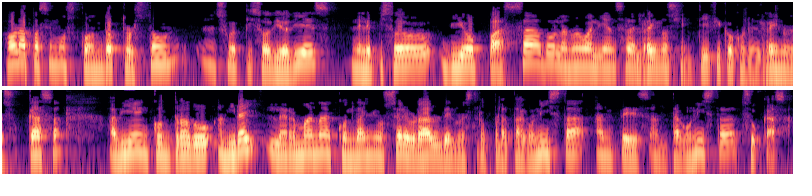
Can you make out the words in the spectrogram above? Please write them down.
Ahora pasemos con Doctor Stone en su episodio 10. En el episodio pasado, la nueva alianza del reino científico con el reino de su casa había encontrado a Mirai, la hermana con daño cerebral de nuestro protagonista, antes antagonista, su casa.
